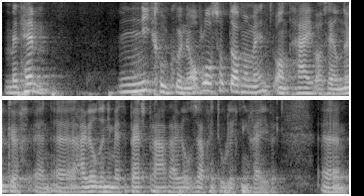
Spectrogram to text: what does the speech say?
met hem niet goed kunnen oplossen op dat moment. Want hij was heel nukkig en uh, hij wilde niet met de pers praten. Hij wilde zelf geen toelichting geven. Um,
